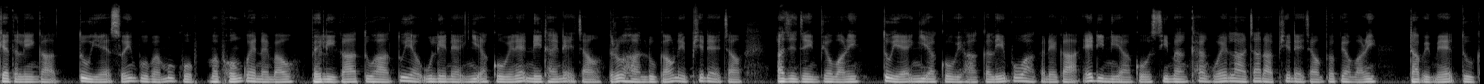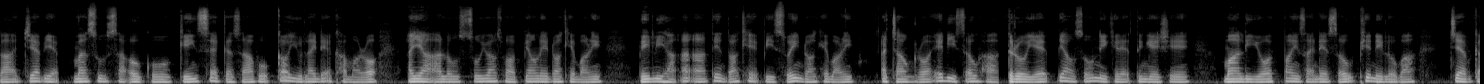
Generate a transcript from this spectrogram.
ကက်တလင်ကသူ့ရဲ့ဆွေးပူပန်မှုကိုမဖုံးကွယ်နိုင်ပါဘူးဘေလီကသူဟာသူ့ရဲ့ဦးလေးနဲ့ညီအကိုတွေနဲ့နေထိုင်တဲ့အကြောင်းသူတို့ဟာလူကောင်းတွေဖြစ်တဲ့အကြောင်းအချင်းချင်းပြောပါရီသူ့ရဲ့ညီအကိုတွေဟာကလေးဘဝကလေးကအဲ့ဒီနေရာကိုစီမံခန့်ခွဲလာကြတာဖြစ်တဲ့အကြောင်းပြောပြပါရီ ဒါပေမဲ့သူကဂျက်ရဲ့မတ်ဆုစာအုပ်ကိုဂိမ်းဆက်ကစားဖို့ကောက်ယူလိုက်တဲ့အခါမှာတော့အရာအလုံးဆိုးရွားစွာပြောင်းလဲသွားခဲ့ပါရင်ဘေလီဟာအံ့အားသင့်သွားခဲ့ပြီးဆွိန်သွားခဲ့ပါရင်အကြောင်းကတော့အဲ့ဒီစုပ်ဟာသူတို့ရဲ့ပျောက်ဆုံးနေခဲ့တဲ့တင်ငယ်ရှင်မာလီယောပိုင်ဆိုင်တဲ့စုပ်ဖြစ်နေလို့ပါဂျက်က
